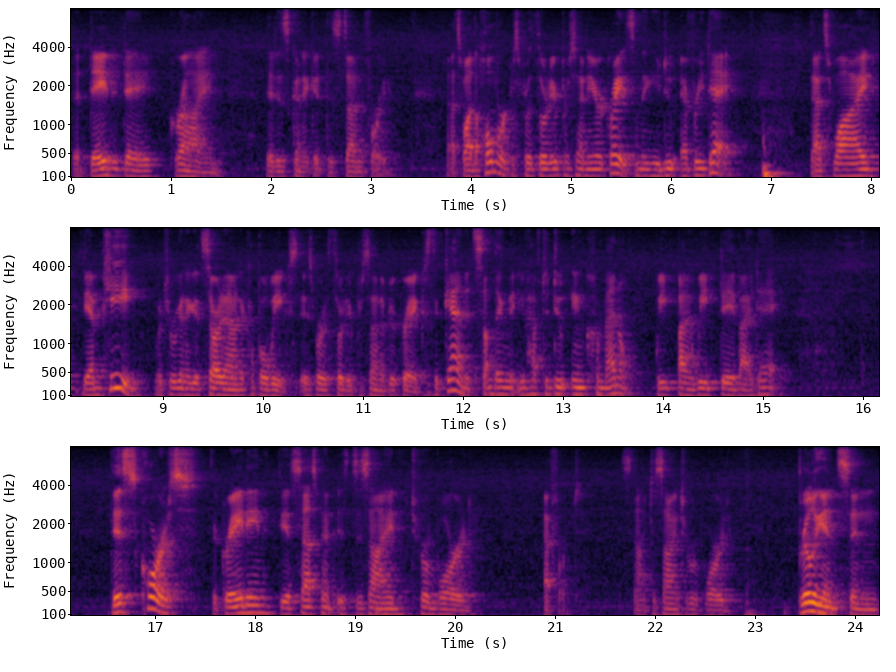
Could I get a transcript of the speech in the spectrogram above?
the day-to-day grind that is going to get this done for you. That's why the homework is for 30% of your grade, something you do every day. That's why the MP, which we're going to get started on in a couple weeks, is worth 30% of your grade. Because again, it's something that you have to do incremental, week by week, day by day. This course, the grading, the assessment, is designed to reward effort. It's not designed to reward brilliance in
